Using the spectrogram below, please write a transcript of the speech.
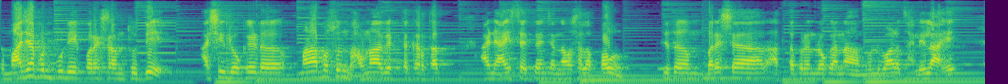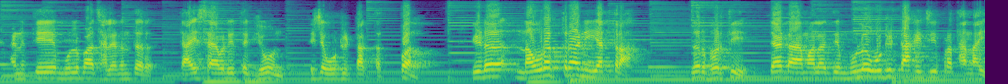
तर माझ्या पण पुढे एक परिश्रम तू दे. अशी लोक मनापासून भावना व्यक्त करतात. आणि आई साहेब त्यांच्या नवसाला पाहून तिथं बऱ्याचशा आतापर्यंत लोकांना मुलबाळ झालेलं आहे. आणि ते मुलबाळ झाल्यानंतर त्या आई साहेबांनी ते घेऊन त्याच्या ओटीत टाकतात. पण इकडं नवरात्र आणि यात्रा जर भरती त्या टायमाला ते मुलं ओटीत टाकायची प्रथा नाही.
